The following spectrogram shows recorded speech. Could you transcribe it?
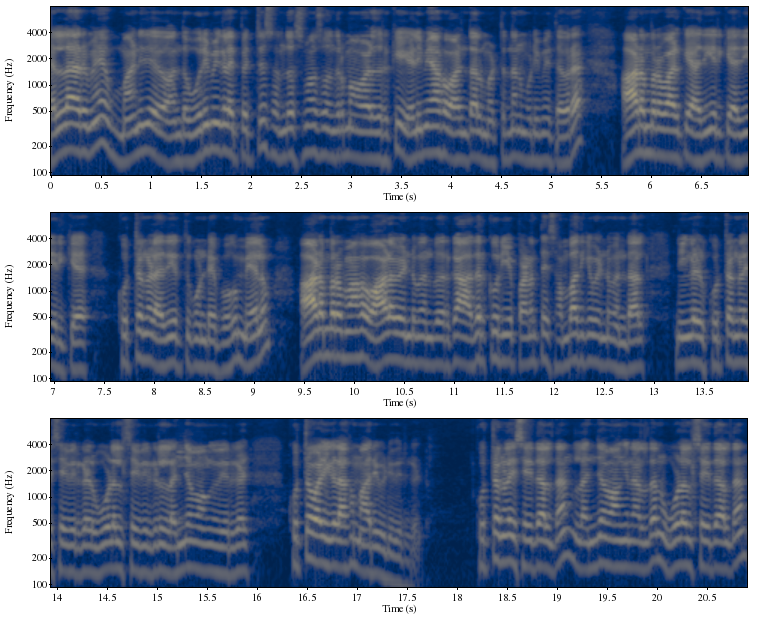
எல்லாருமே மனித அந்த உரிமைகளை பெற்று சந்தோஷமாக சுதந்திரமாக வாழ்வதற்கு எளிமையாக வாழ்ந்தால் மட்டும்தான் முடியுமே தவிர ஆடம்பர வாழ்க்கை அதிகரிக்க அதிகரிக்க குற்றங்கள் அதிகரித்து கொண்டே போகும். மேலும் ஆடம்பரமாக வாழ வேண்டும் என்பதற்காக அதற்குரிய பணத்தை சம்பாதிக்க வேண்டும் என்றால் நீங்கள் குற்றங்களை செய்வீர்கள் ஊழல் செய்வீர்கள் லஞ்சம் வாங்குவீர்கள் குற்றவாளிகளாக மாறிவிடுவீர்கள். குற்றங்களை செய்தால்தான் லஞ்சம் வாங்கினால்தான் ஊழல் செய்தால்தான்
